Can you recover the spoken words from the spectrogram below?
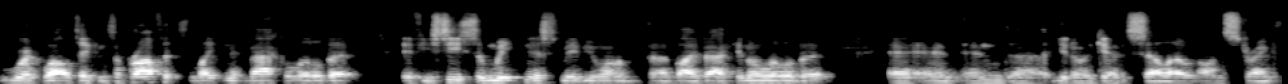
worthwhile taking some profits, lighten it back a little bit. If you see some weakness, maybe you want to uh, buy back in a little bit, and and you know again sell out on strength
